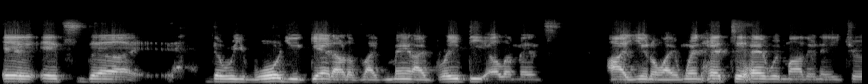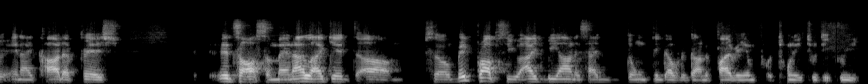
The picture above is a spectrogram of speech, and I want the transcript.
it, it's the the reward you get out of like, man, I braved the elements. I, you know, I went head to head with Mother Nature and I caught a fish. It's awesome, man. I like it. Um, so big props to you. I'd be honest, I don't think I would have gone to 5 a.m. for 22 degree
